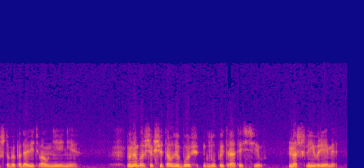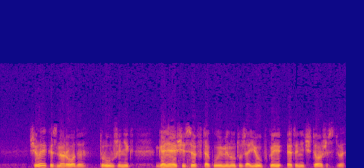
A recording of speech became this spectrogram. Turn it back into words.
чтобы подавить волнение. Но наборщик считал любовь глупой тратой сил. Нашли время. Человек из народа, труженик, гоняющийся в такую минуту за юбкой, — это ничтожество.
